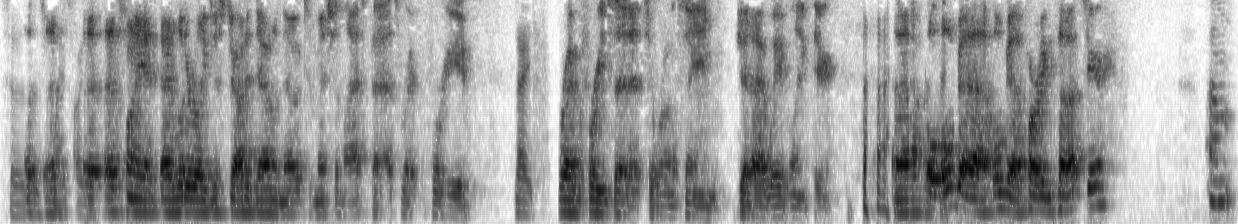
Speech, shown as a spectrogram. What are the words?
So that's, that's funny. I, I, literally just jotted down a note to mention LastPass right before you. Nice. Right before you said it, so we're on the same Jedi wavelength here. Uh, Olga, Olga, parting thoughts here. Um,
